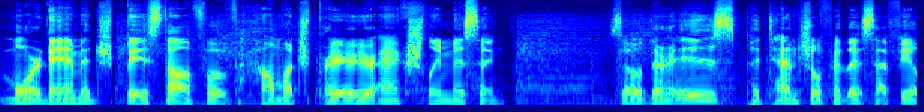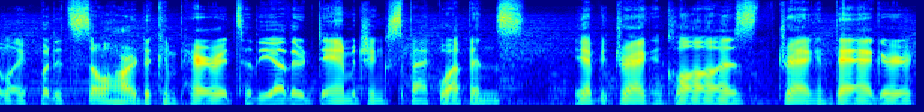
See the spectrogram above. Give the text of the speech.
more damage based off of how much prayer you're actually missing. So there is potential for this, I feel like, but it's so hard to compare it to the other damaging spec weapons. You have your Dragon Claws, Dragon Dagger,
